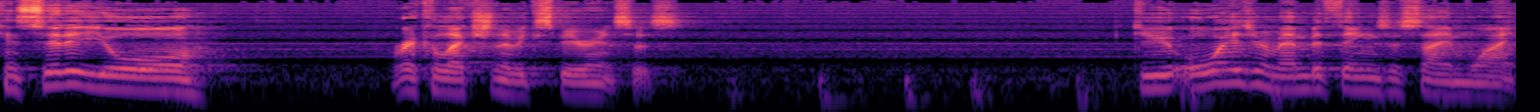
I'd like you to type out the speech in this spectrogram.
consider your recollection of experiences. Do you always remember things the same way?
